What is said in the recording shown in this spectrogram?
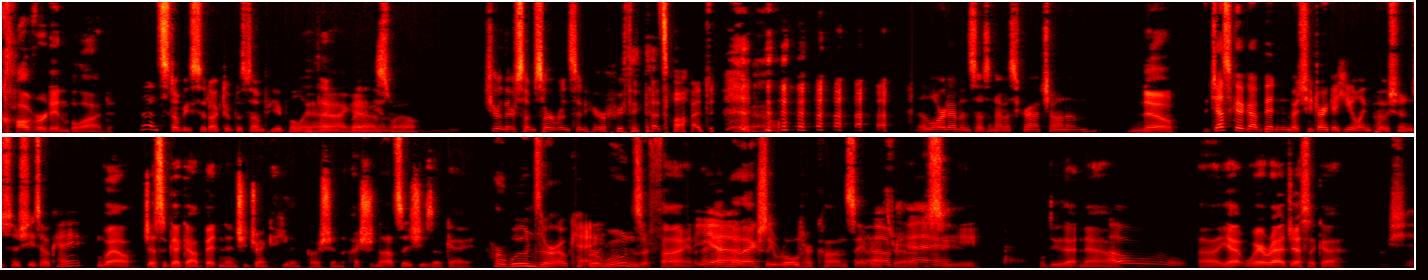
covered in blood. That'd still be seductive to some people, I Yeah, think. I but, you guess. know. Well, Sure, there's some servants in here who think that's odd. Well. Lord Evans doesn't have a scratch on him. no. Jessica got bitten, but she drank a healing potion, so she's okay. Well, Jessica got bitten and she drank a healing potion. I should not say she's okay. Her wounds are okay. Her wounds are fine. Yeah. I have not actually rolled her con saving throw Okay. to see. We'll do that now. Oh, Uh, yeah, were rat Jessica? oh shit.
